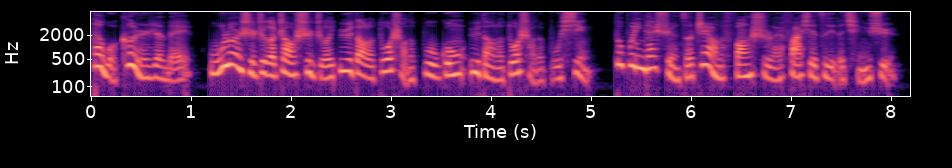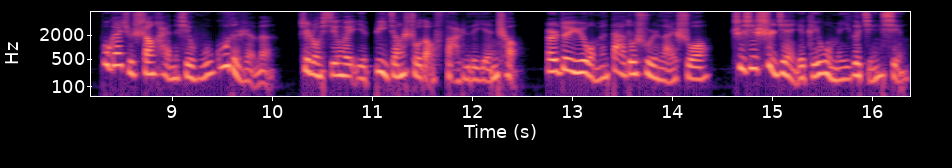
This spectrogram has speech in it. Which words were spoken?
但我个人认为，无论是这个肇事者遇到了多少的不公，遇到了多少的不幸，都不应该选择这样的方式来发泄自己的情绪，不该去伤害那些无辜的人们。这种行为也必将受到法律的严惩。而对于我们大多数人来说，这些事件也给我们一个警醒，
